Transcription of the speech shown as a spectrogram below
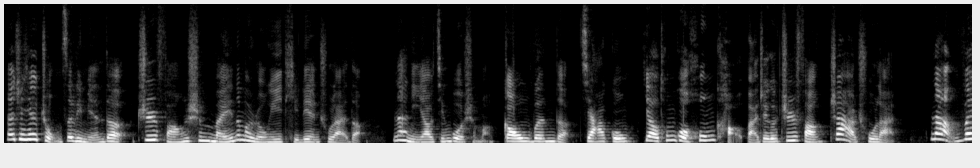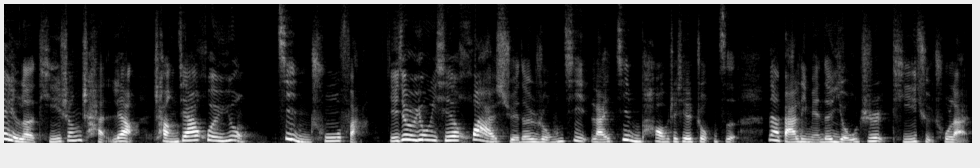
那这些种子里面的脂肪是没那么容易提炼出来的。那你要经过什么高温的加工？要通过烘烤把这个脂肪榨出来。那为了提升产量，厂家会用浸出法，也就是用一些化学的溶剂来浸泡这些种子，那把里面的油脂提取出来。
